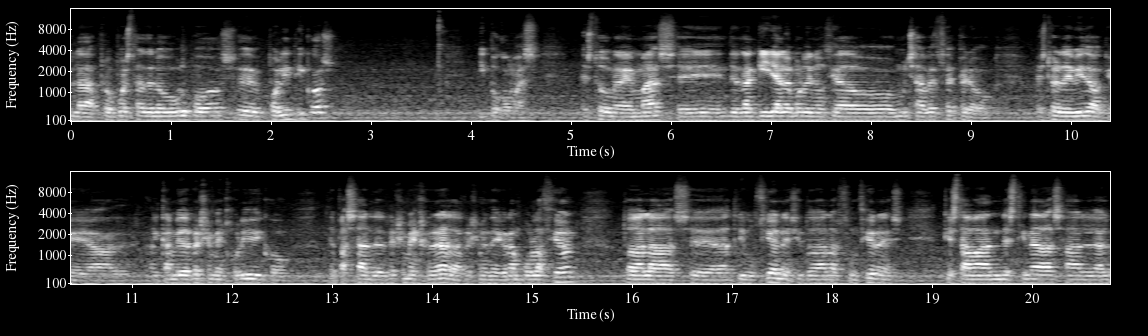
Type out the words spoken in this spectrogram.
las propuestas de los grupos eh, políticos y poco más. Esto una vez más, eh, desde aquí ya lo hemos denunciado muchas veces, pero esto es debido a que al, cambio de régimen jurídico, de pasar del régimen general al régimen de gran población, todas las eh, atribuciones y todas las funciones que estaban destinadas al,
